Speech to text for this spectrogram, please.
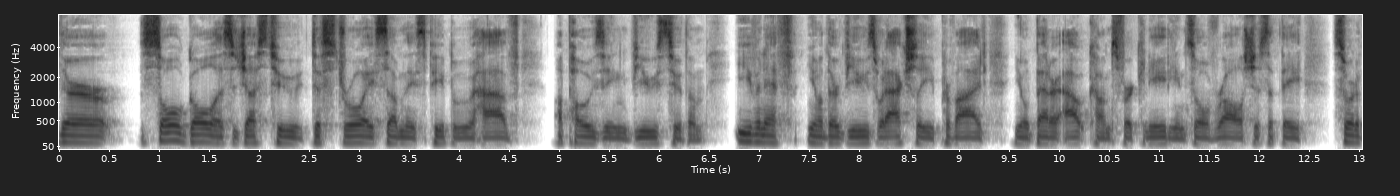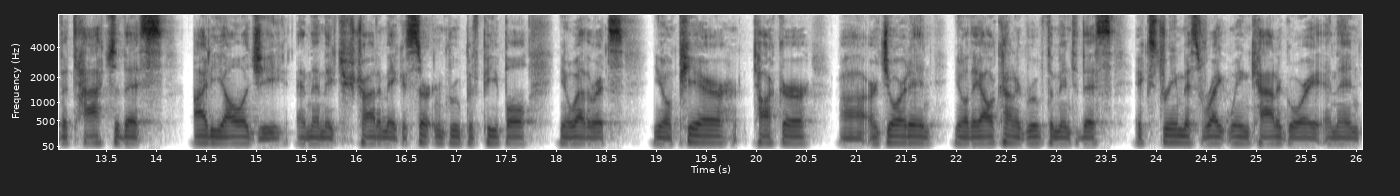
their sole goal is just to destroy some of these people who have opposing views to them even if you know their views would actually provide you know better outcomes for Canadians overall. It's just that they sort of attach to this ideology and then they try to make a certain group of people you know whether it's you know Pierre Tucker uh, or Jordan you know they all kind of group them into this extremist right wing category and then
